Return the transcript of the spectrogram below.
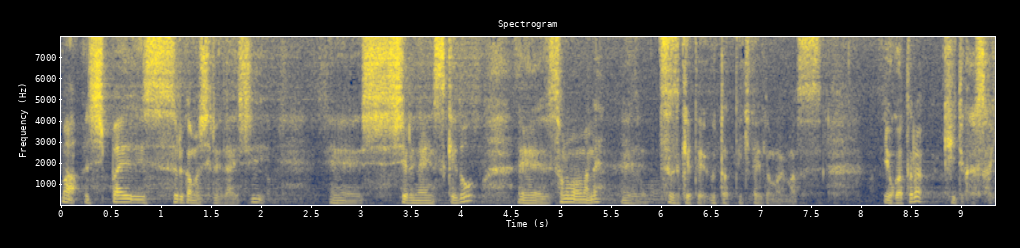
まあ失敗するかもしれないし。えー知れないんですけど、えーそのままね、えー続けて歌っていきたいと思います。よかったら聴いてください。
